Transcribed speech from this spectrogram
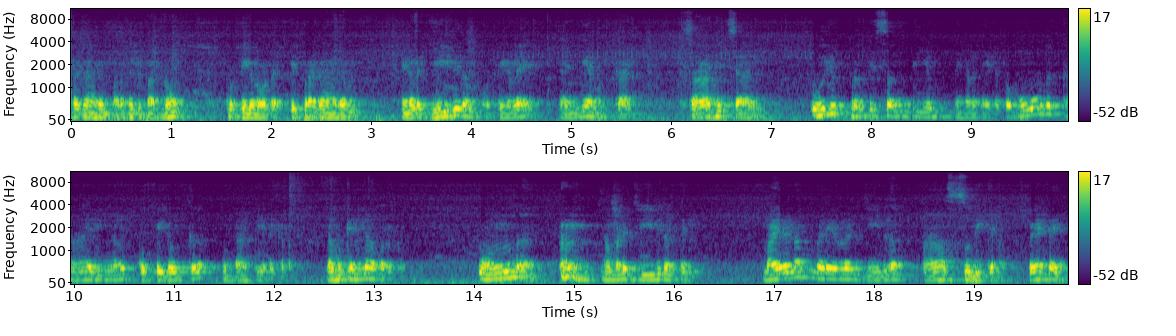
പ്രകാരം പറഞ്ഞിട്ട് പറഞ്ഞു കുട്ടികളോട്. ഇപ്രകാരം നിങ്ങളുടെ ജീവിതം കുട്ടികളെ ധന്യമാക്കാൻ സാധിച്ചാൽ ഒരു പ്രതിസന്ധിയും നിങ്ങൾ നേരിടും. മൂന്ന് കാര്യങ്ങൾ കുട്ടികൾക്ക് ഉണ്ടാക്കിയെടുക്കണം. നമുക്കെല്ലാവർക്കും. ഒന്ന് നമ്മുടെ ജീവിതത്തിൽ മരണം വരെയുള്ള ജീവിതം ആസ്വദിക്കണം. വേണ്ടേ?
